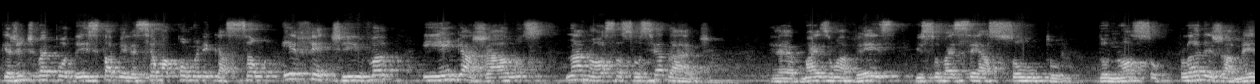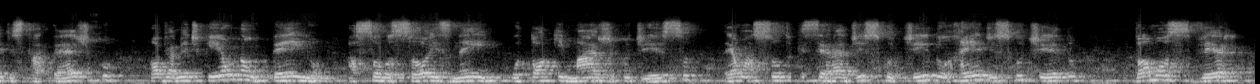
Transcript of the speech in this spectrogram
que a gente vai poder estabelecer uma comunicação efetiva e engajá-los na nossa sociedade. É, mais uma vez, isso vai ser assunto do nosso planejamento estratégico. Obviamente que eu não tenho as soluções nem o toque mágico disso. É um assunto que será discutido, rediscutido. Vamos ver,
